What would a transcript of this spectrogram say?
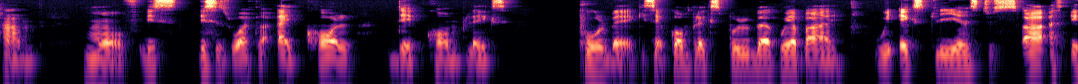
term move. This this is what i call the complex pullback. It's a complex pullback whereby we experienced uh, a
